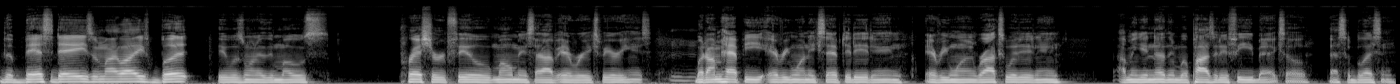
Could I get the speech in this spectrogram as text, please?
the best days of my life, but it was one of the most pressure filled moments that I've ever experienced. Mm-hmm. But I'm happy everyone accepted it and everyone rocks with it, and I've been getting nothing but positive feedback. So that's a blessing.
